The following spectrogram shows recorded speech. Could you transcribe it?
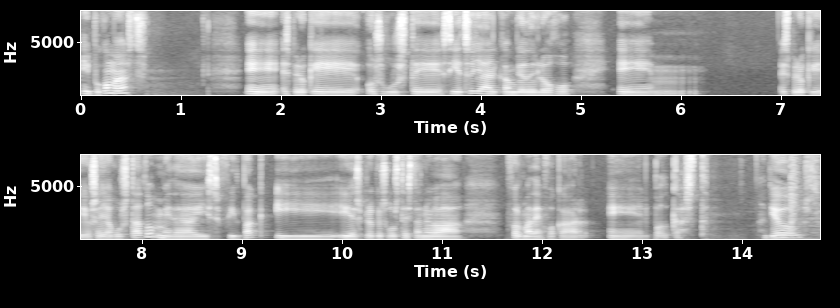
y poco más. Eh, espero que os guste. Si he hecho ya el cambio de logo, em, espero que os haya gustado, me dais feedback y, y espero que os guste esta nueva forma de enfocar el podcast. Adiós.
